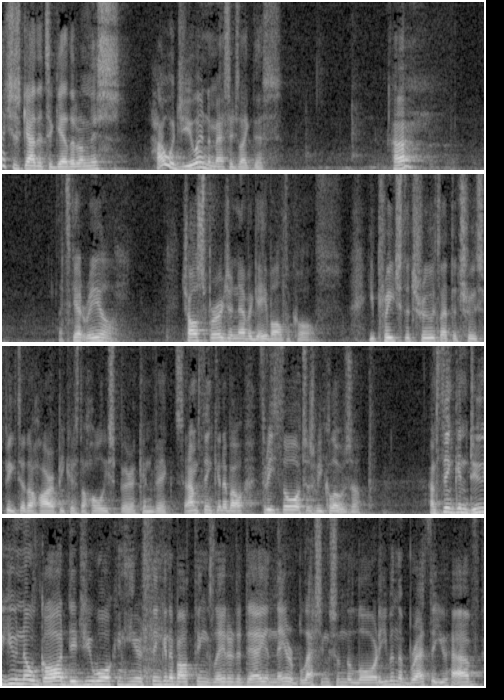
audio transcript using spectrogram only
Let's just gather together on this. How would you end a message like this? Huh? Let's get real. Charles Spurgeon never gave altar calls. He preached the truth, let the truth speak to the heart because the Holy Spirit convicts. And I'm thinking about three thoughts as we close up. I'm thinking, do you know God? Did you walk in here thinking about things later today? And they are blessings from the Lord. Even the breath that you have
